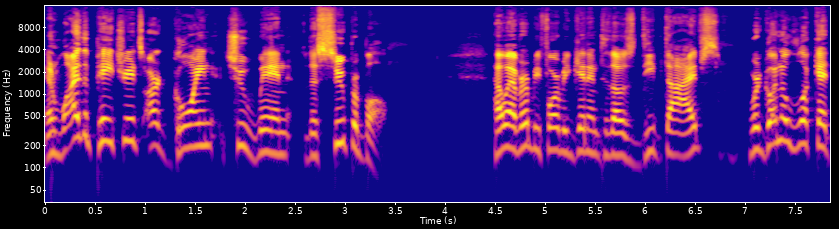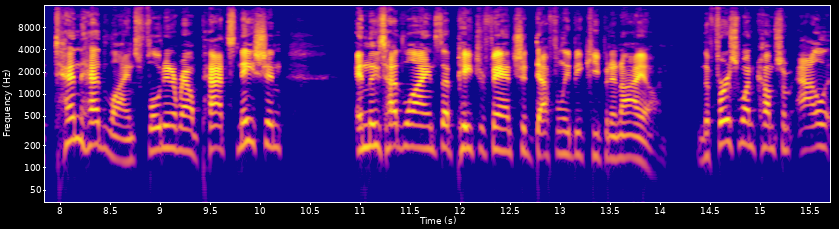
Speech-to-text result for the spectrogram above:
and why the Patriots are going to win the Super Bowl. However, before we get into those deep dives, we're going to look at 10 headlines floating around Pat's Nation and these headlines that Patriot fans should definitely be keeping an eye on. The first one comes from Al-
